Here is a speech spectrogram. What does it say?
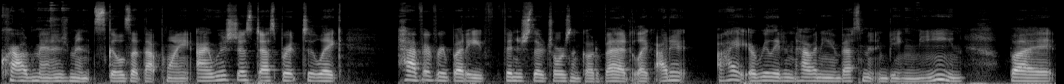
crowd management skills at that point. I was just desperate to like have everybody finish their chores and go to bed. Like I didn't I really didn't have any investment in being mean, but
